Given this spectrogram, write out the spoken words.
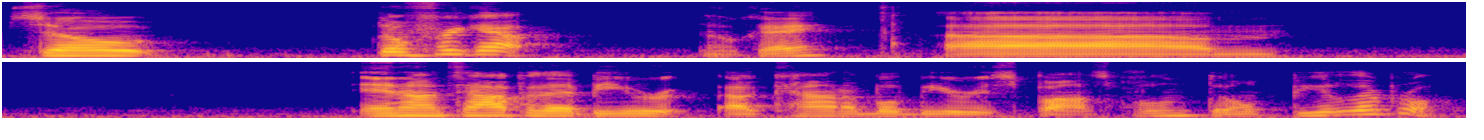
So don't freak out, okay? Um, and on top of that, be accountable, be responsible, and don't be liberal.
